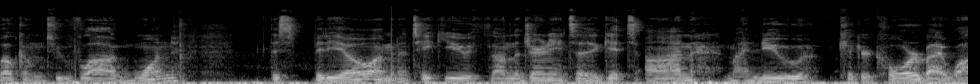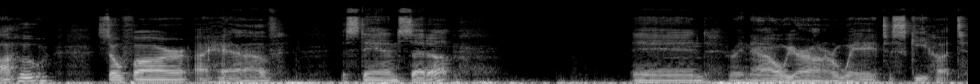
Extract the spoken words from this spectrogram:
welcome to vlog one. This video, I'm gonna take you on the journey to get on my new KICKR Core by Wahoo. So far, I have the stand set up and right now we are on our way to Ski Hut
